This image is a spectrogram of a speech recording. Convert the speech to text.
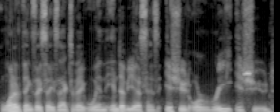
one of the things they say is activate when NWS has issued or reissued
